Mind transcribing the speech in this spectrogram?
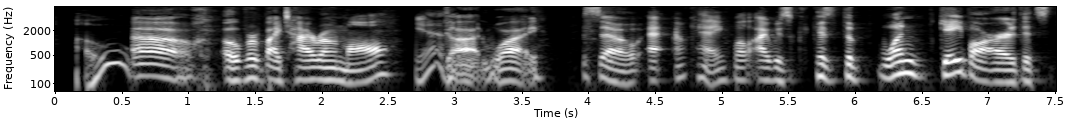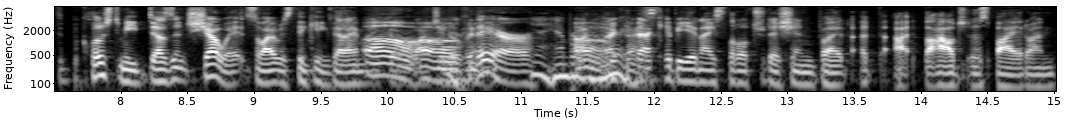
Oh, Oh over by Tyrone Mall. yeah. God, why? So, uh, okay. Well, I was, because the one gay bar that's close to me doesn't show it. So I was thinking that I might Oh, go watch it oh, over okay. there. Yeah, Hamburger Uh, Mary's. That could be a nice little tradition, but I, I, I'll just buy it on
